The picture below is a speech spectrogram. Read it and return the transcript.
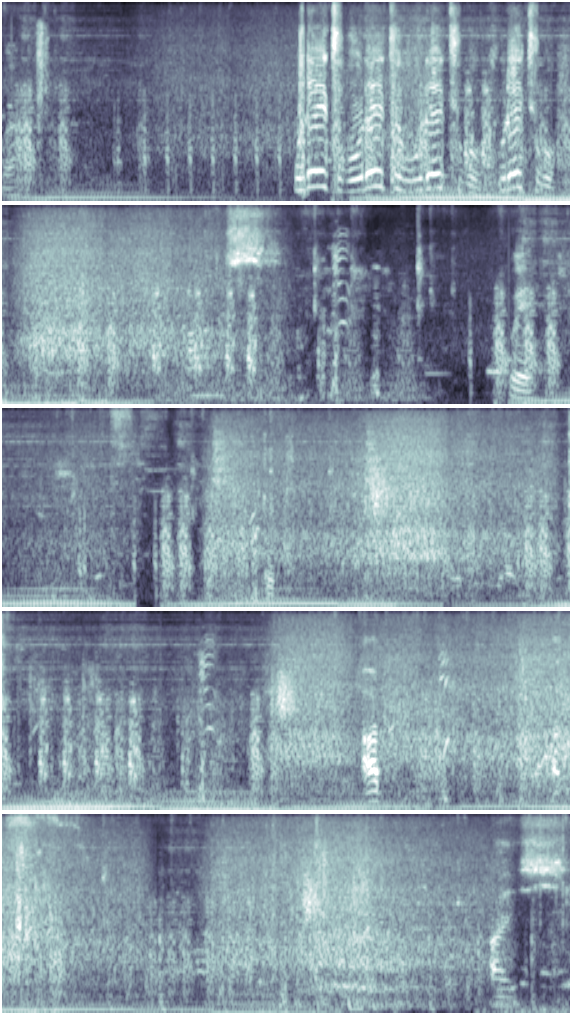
뭐야 우레일 투구 우레일 투구 우레일 투구 우레일 투구 왜? 오케이. 아. 아이씨.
